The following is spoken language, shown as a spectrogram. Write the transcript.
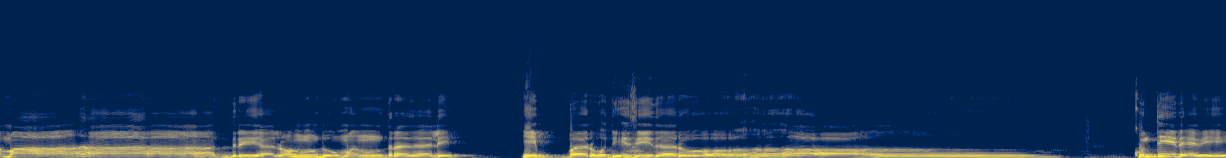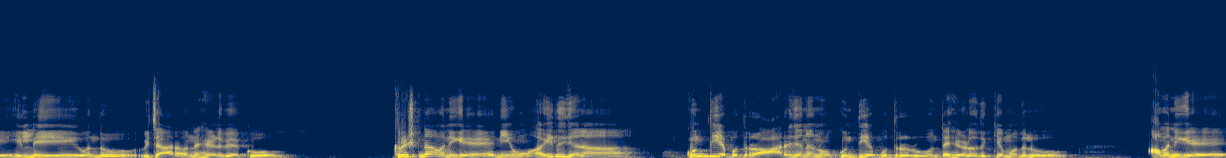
ಮಾದ್ರಿಯಲೊಂದು ಮಂತ್ರದಲ್ಲಿ ಇಬ್ಬರು ಉದಿಸಿದರು ಕುಂತಿದೇವಿ, ಇಲ್ಲಿ ಒಂದು ವಿಚಾರವನ್ನು ಹೇಳಬೇಕು. ಕೃಷ್ಣ ಅವನಿಗೆ, ನೀವು ಐದು ಜನ ಕುಂತಿಯ ಪುತ್ರರು, ಆರು ಜನನು ಕುಂತಿಯ ಪುತ್ರರು ಅಂತ ಹೇಳೋದಕ್ಕೆ ಮೊದಲು ಅವನಿಗೆ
